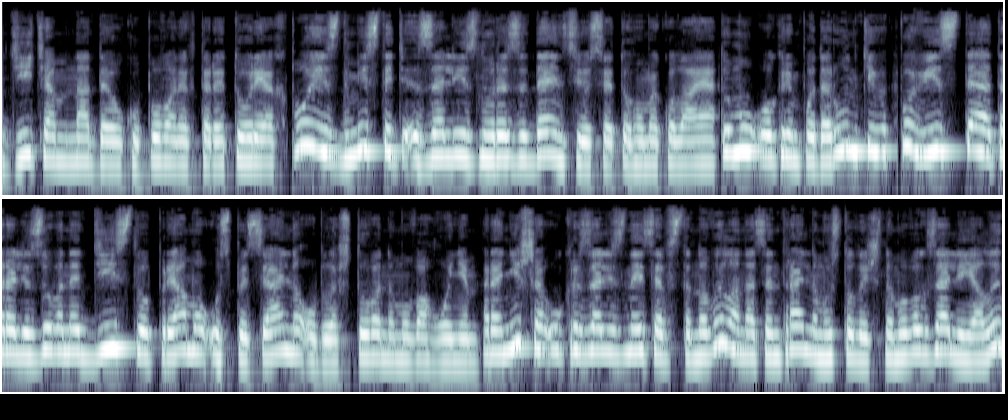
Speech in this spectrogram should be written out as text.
дітям на деокупованих територіях. Поїзд містить залізну резиденцію Святого Миколая. Тому, окрім подарунків, повіз театралізоване дійство прямо у спеціально облаштованому вагоні. Раніше Укрзалізниця встановила на центральному столичному вокзалі ялинку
